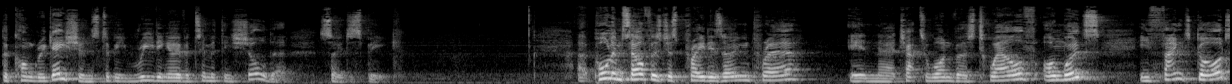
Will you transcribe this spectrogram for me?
the congregations to be reading over Timothy's shoulder, so to speak. Uh, Paul himself has just prayed his own prayer in uh, chapter 1, verse 12 onwards. He thanked God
